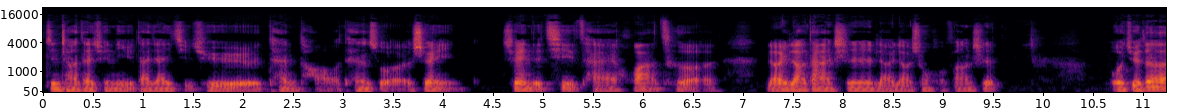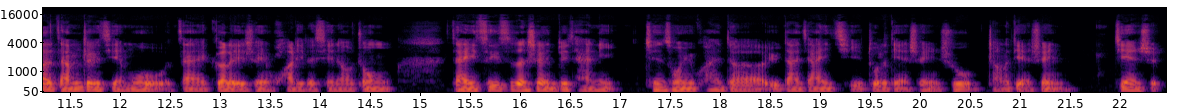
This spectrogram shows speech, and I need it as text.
经常在群里与大家一起去探讨、探索摄影、摄影的器材、画册，聊一聊大师，聊一聊生活方式。我觉得咱们这个节目在各类摄影话题的闲聊中，在一次一次的摄影对谈里，轻松愉快的与大家一起读了点摄影书，长了点摄影见识。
